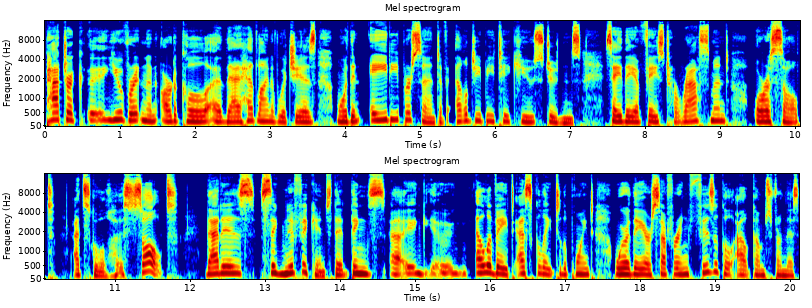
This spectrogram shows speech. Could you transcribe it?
Patrick, uh, you've written an article, uh, the headline of which is More than 80% of LGBTQ students say they have faced harassment or assault at school. Assault that is significant that things uh, elevate, escalate to the point where they are suffering physical outcomes from this.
